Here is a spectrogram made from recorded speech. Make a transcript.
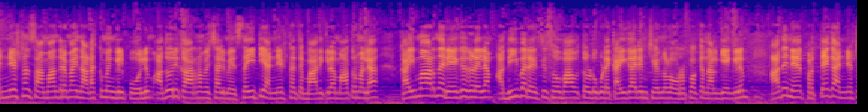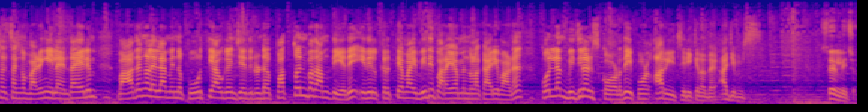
അന്വേഷണം സമാന്തരമായി നടക്കുമെങ്കിൽ പോലും അതൊരു കാരണവശാലും എസ് ഐ ടി അന്വേഷണത്തെ ബാധിക്കില്ല. മാത്രമല്ല കൈമാറുന്ന രേഖകളെല്ലാം അതീവ രഹസ്യ സ്വഭാവത്തോടു കൂടെ കൈകാര്യം ചെയ്യുന്നുള്ള ഉറപ്പൊക്കെ നൽകിയെങ്കിലും അതിന് പ്രത്യേക അന്വേഷണ സംഘം വഴങ്ങിയില്ല. എന്തായാലും വാദങ്ങളെല്ലാം ഇന്ന് പൂർത്തിയാവുകയും ചെയ്തിട്ടുണ്ട്. പത്തൊൻപതാം തീയതി ഇതിൽ കൃത്യമായി വിധി പറയാമെന്നുള്ള കാര്യമാണ് കൊല്ലം വിജിലൻസ് കോടതി ഇപ്പോൾ അറിയിച്ചിരിക്കുന്നത്. അജിംസ്. ശരി ലിജോ.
